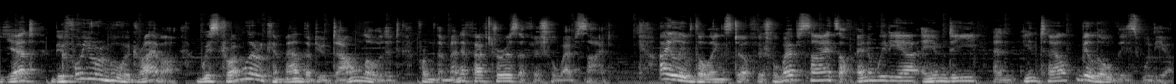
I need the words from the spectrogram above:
Yet, before you remove a driver, we strongly recommend that you download it from the manufacturer's official website. I leave the links to official websites of NVIDIA, AMD and Intel below this video.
